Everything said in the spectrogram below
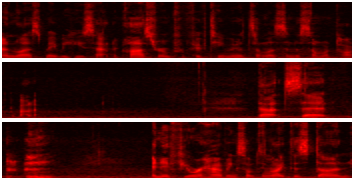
Unless maybe he sat in a classroom for 15 minutes and listened to someone talk about it. That said, And if you are having something like this done,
